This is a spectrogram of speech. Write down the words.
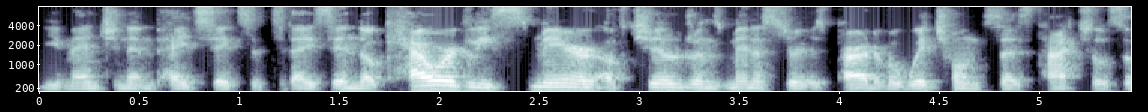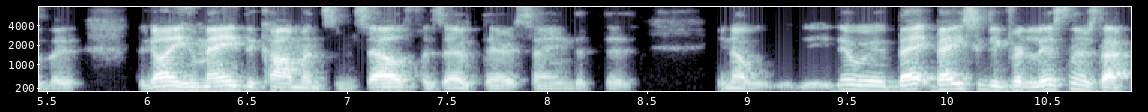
you mentioned in page six of today's Sindo, cowardly smear of children's minister is part of a witch hunt, says Tatchell. So the, the guy who made the comments himself is out there saying that the you know, basically for the listeners that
